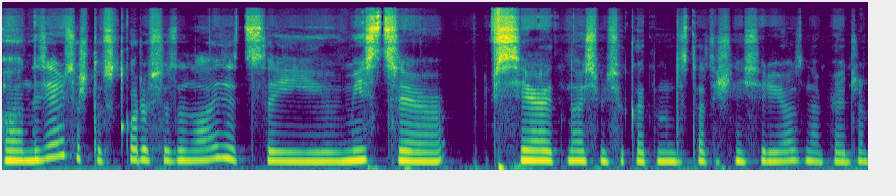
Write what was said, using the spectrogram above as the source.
Э, надеемся, что скоро все наладится и вместе все относимся к этому достаточно серьезно, опять же.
